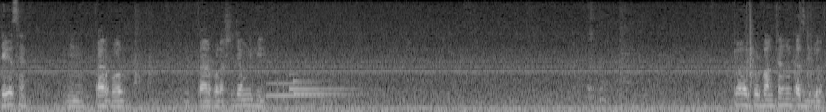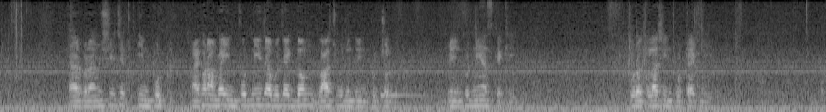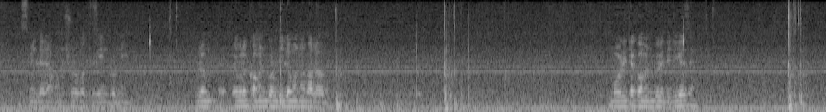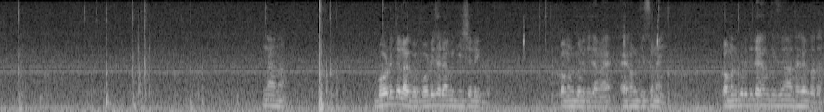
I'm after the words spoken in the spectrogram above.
ঠিক আছে? হুম, তারপর তারপর আসি যেমন কি? তারপর ফাংশনের কাজগুলো। তারপর আমি শিখেছি ইনপুট এখন আমরা ইনপুট নিয়ে যাব যে একদম লাস্ট পর্যন্ত ইনপুট চলবে। ইনপুট নিয়ে আজকে কি? পুরো ক্লাস ইনপুট টাইপ নিয়ে। বিসমিল্লাহির রহমানির শুরু করতেছি ইনপুট নিয়ে। এগুলো কমেন্ট করে দিলে মনে ভালো হবে। বডিটা কমেন্ট করে দিই, ঠিক আছে? না না। বডিতে লাগবে বডি ছাড়া আমি কিসে লিখব? কমেন্ট করে দিলাম এখন কিছু নাই। কমেন্ট করে দিলে এখন কিছু না থাকার কথা।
